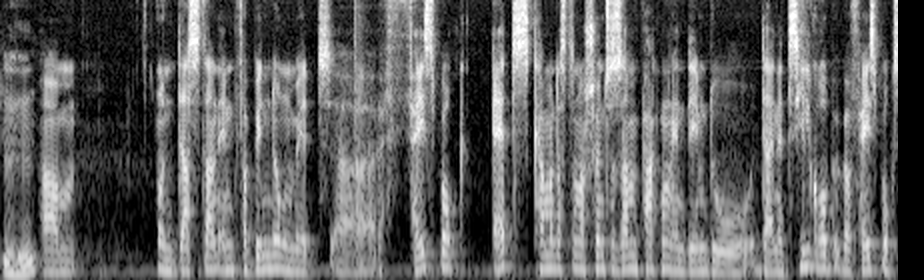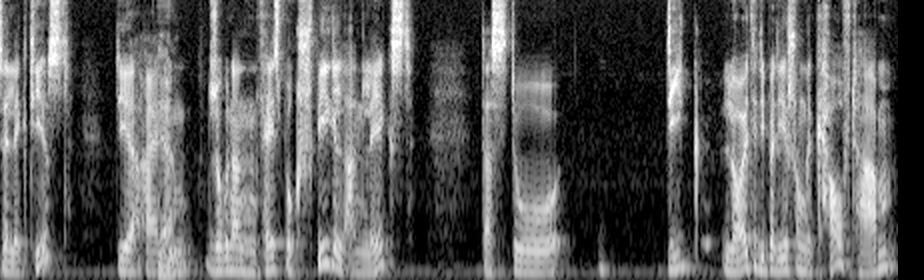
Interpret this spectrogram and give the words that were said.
Mhm. Ähm, und das dann in Verbindung mit äh, Facebook Ads kann man das dann noch schön zusammenpacken, indem du deine Zielgruppe über Facebook selektierst, dir einen ja. sogenannten Facebook-Spiegel anlegst, dass du die Leute, die bei dir schon gekauft haben,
